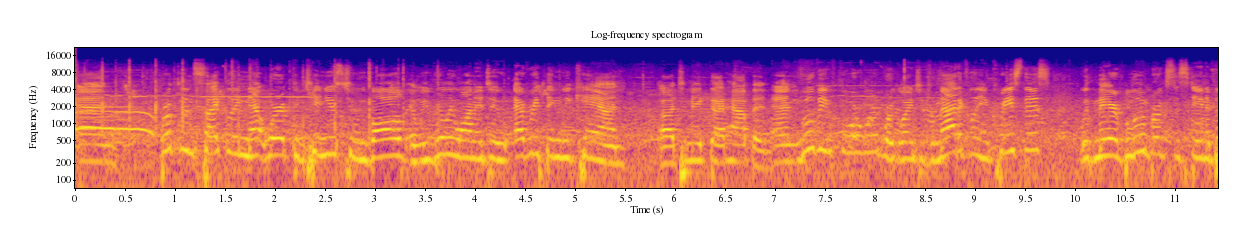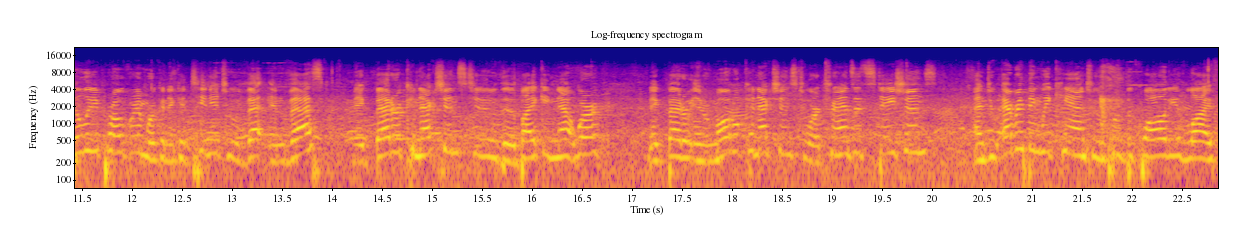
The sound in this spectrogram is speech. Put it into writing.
And Brooklyn Cycling Network continues to evolve, and we really want to do everything we can uh, to make that happen. And moving forward, we're going to dramatically increase this with Mayor Bloomberg's sustainability program. We're going to continue to invest, make better connections to the biking network, make better intermodal connections to our transit stations, and do everything we can to improve the quality of life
